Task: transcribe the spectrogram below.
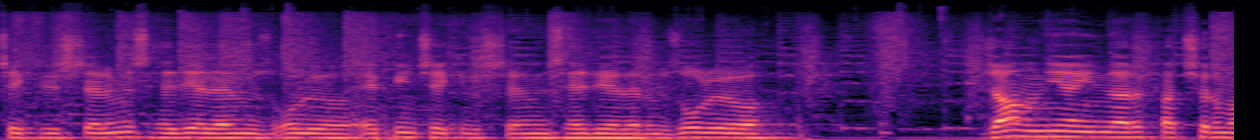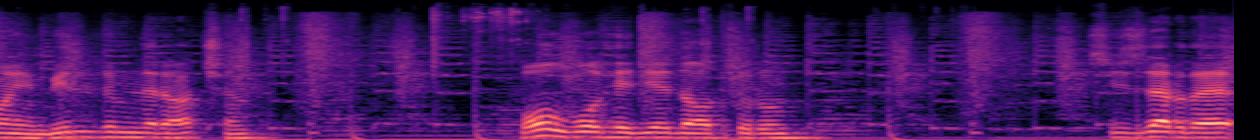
çekilişlerimiz, hediyelerimiz oluyor. Epin çekilişlerimiz, hediyelerimiz oluyor. Canlı yayınları kaçırmayın. Bildirimleri açın. Bol bol hediye dağıtıyorum. Sizler de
